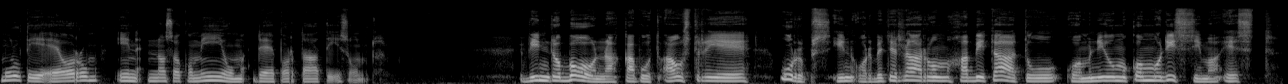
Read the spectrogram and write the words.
multi eorum in nosocomium deportati sunt. Vindo bona caput Austriae urbs in orbiterarum habitatu omnium commodissima est –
